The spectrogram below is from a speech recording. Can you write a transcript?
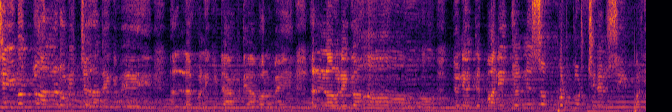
যেই মাত্র আল্লাহর ওলি যারা দেখবে, আল্লাহর ওলি কি ডাক দেয়া বলবে, আল্লাহর ওলি গো, দুনিয়াতে পানির জন্য সফর করছিলেন, সেই পানি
